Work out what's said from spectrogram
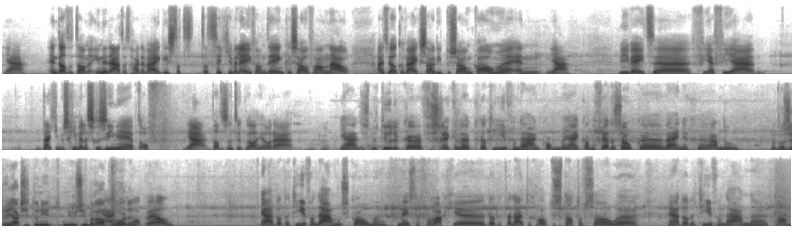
ja, en dat het dan inderdaad uit Harderwijk is, dat, dat zit je wel even aan het denken. Zo van, nou, uit welke wijk zou die persoon komen? En ja, wie weet eh, via via dat je misschien wel eens gezien hebt. Of ja, dat is natuurlijk wel heel raar. Ja, het is natuurlijk eh, verschrikkelijk dat hij hier vandaan komt. Maar ja, ik kan er verder dus ook eh, weinig eh, aan doen. Wat was uw reactie toen u het nieuws überhaupt ja, hoorde? ook wel. Ja, dat het hier vandaan moest komen. Meestal verwacht je dat het wel uit de grote stad of zo. eh, maar ja, dat het hier vandaan eh, kwam.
